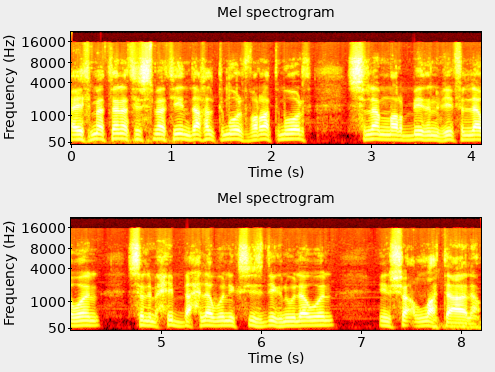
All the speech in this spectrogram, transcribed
أيث مثلا تسمتين داخل تمورث برا تمورث سلام ربي ذنبي في اللون سلم حبة حلاون يكسيز ديك لون. إن شاء الله تعالى.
